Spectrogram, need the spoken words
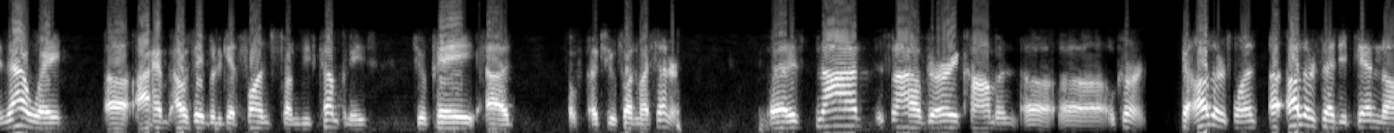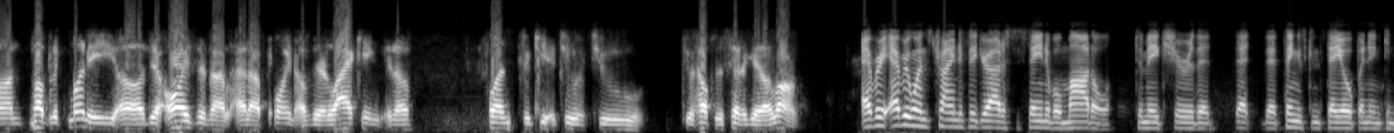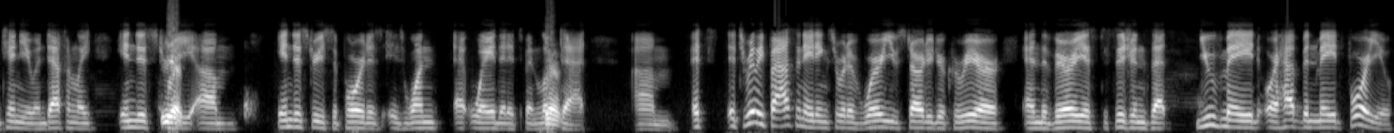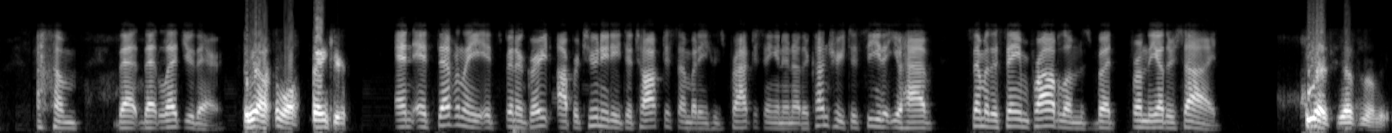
In that way, uh, I have I was able to get funds from these companies to pay uh, to fund my center. But it's not it's not a very common uh, uh, occurrence. The others ones uh, others that depend on public money, uh, they're always at a, at a point of they're lacking you know funds to keep, to to to help the center get along. Every everyone's trying to figure out a sustainable model to make sure that that that things can stay open and continue. And definitely, industry um, industry support is is one way that it's been looked at. Um, it's it's really fascinating, sort of where you've started your career and the various decisions that you've made or have been made for you um, that that led you there. Yeah, well, thank you. And it's definitely it's been a great opportunity to talk to somebody who's practicing in another country to see that you have some of the same problems, but from the other side. Yes, definitely.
